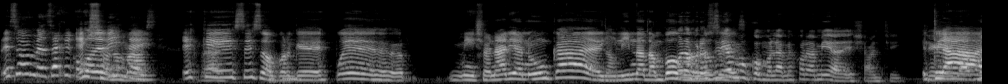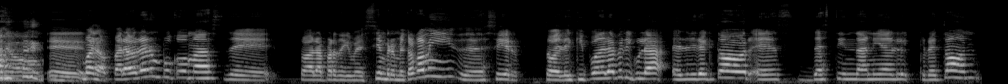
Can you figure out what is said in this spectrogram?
Eso es un mensaje como de Disney. nomás. Es que es eso, porque después millonaria nunca y No. linda tampoco. Bueno, pero entonces- seríamos como la mejor amiga de Shang-Chi. Claro. eh, Bueno, para hablar un poco más de toda la parte que me- siempre me toca a mí, de decir todo el equipo de la película, el director es Destin Daniel Cretón,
